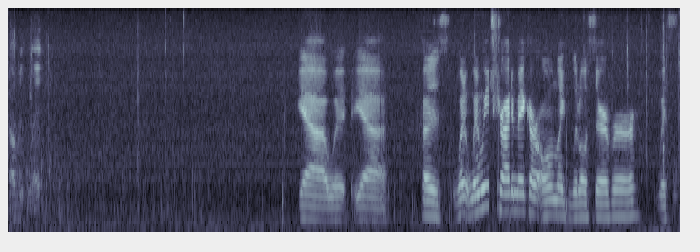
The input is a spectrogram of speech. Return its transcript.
That'll be lit. Yeah, we, yeah. Cause when when we try to make our own like little server with,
